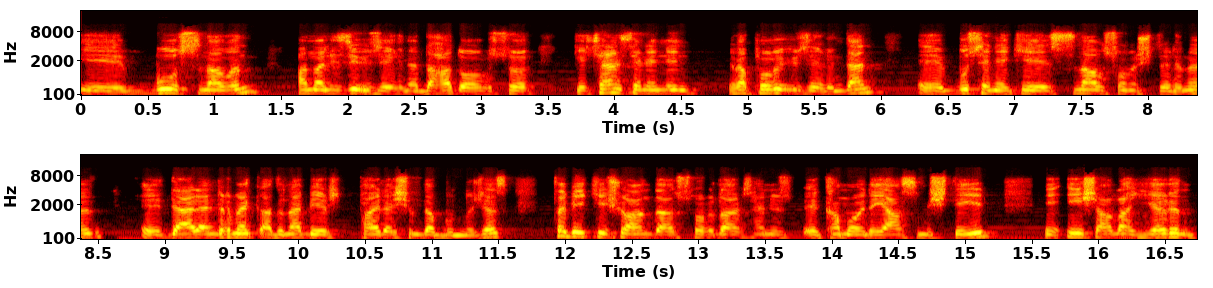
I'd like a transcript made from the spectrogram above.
e, bu sınavın analizi üzerine daha doğrusu geçen senenin raporu üzerinden e, bu seneki sınav sonuçlarını e, değerlendirmek adına bir paylaşımda bulunacağız. Tabii ki şu anda sorular henüz e, kamuoyuna yansımış değil. E, inşallah yarın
